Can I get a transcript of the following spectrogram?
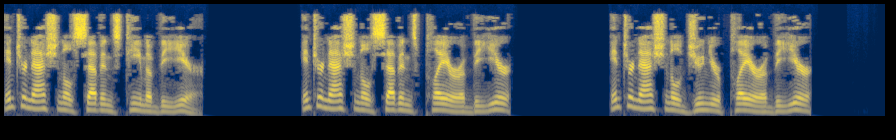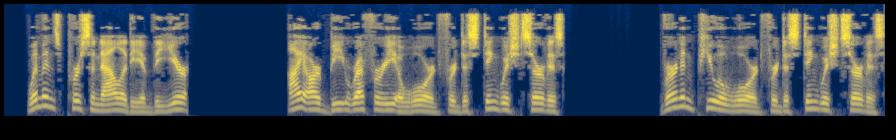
International Sevens Team of the Year International Sevens Player of the Year International Junior Player of the Year Women's Personality of the Year IRB Referee Award for Distinguished Service Vernon Pugh Award for Distinguished Service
